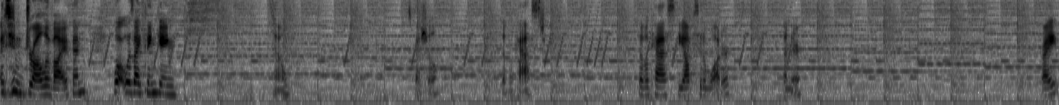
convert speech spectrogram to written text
I didn't draw Leviathan. What was I thinking? No. Special. Double cast. Double cast the opposite of water. Thunder. Right?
